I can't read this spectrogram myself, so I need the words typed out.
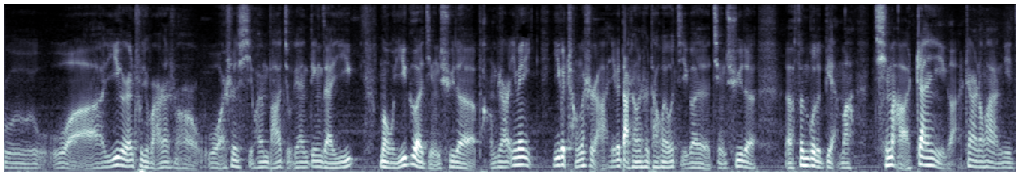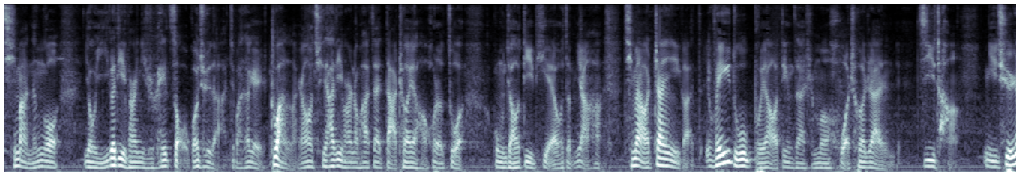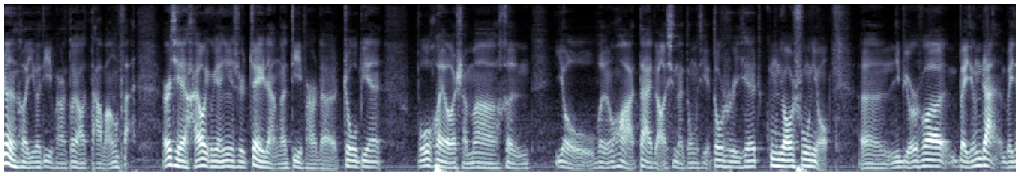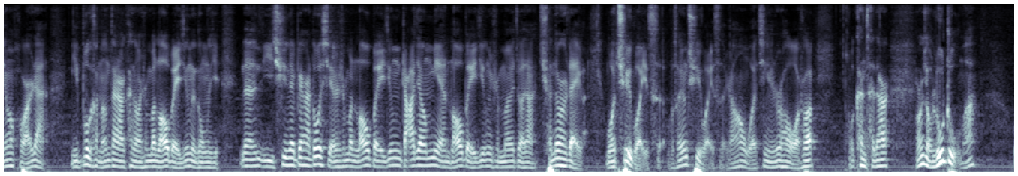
我一个人出去玩的时候，我是喜欢把酒店定在一某一个景区的旁边，因为一个城市啊，一个大城市它会有几个景区的呃分布的点嘛，起码占一个，这样的话你起码能够有一个地方你是可以走过去的，就把它给转了，然后其他地方的话再打车也好，或者坐公交、地铁或怎么样哈，起码要占一个，唯独不要定在什么火车站、机场。你去任何一个地方都要打往返，而且还有一个原因是这两个地方的周边不会有什么很有文化代表性的东西，都是一些公交枢纽。呃，你比如说北京站、北京火车站，你不可能在那儿看到什么老北京的东西。那你去那边上都写着什么老北京炸酱面、老北京什么这那，全都是这个。我去过一次，我曾经去过一次，然后我进去之后，我说我看菜单，我说有卤煮吗？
